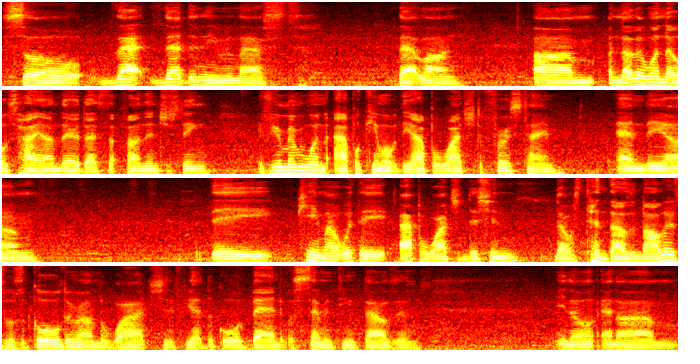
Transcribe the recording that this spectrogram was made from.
So that that didn't even last that long. Um, another one that was high on there that I found interesting. If you remember when Apple came up with the Apple Watch the first time, and they um, they came out with a Apple Watch edition that was ten thousand dollars. Was gold around the watch, and if you had the gold band, it was seventeen thousand. You know, and um,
